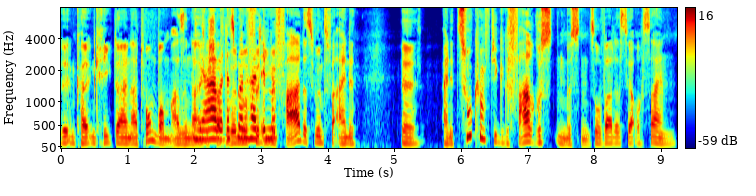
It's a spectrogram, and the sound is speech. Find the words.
äh, im Kalten Krieg da ein Atombombenarsenal Ja, geschaffen aber dass wird, man nur halt für die Gefahr, dass wir uns für eine äh, eine zukünftige Gefahr rüsten müssen. So war das ja auch sein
